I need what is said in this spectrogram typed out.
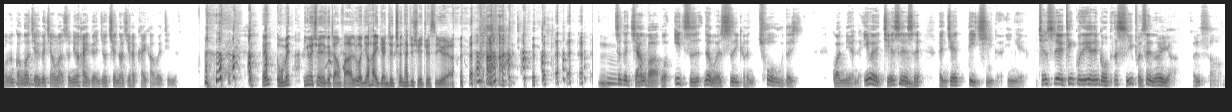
我们广告界有一个讲法说，你要害一个人，就劝他去开咖啡厅的。哎，我们音乐圈有一个讲法，如果你要害一个人，就劝他去学爵士乐啊。嗯，这个讲法我一直认为是一个很错误的观念的，因为爵士乐是很接地气的音乐，爵士乐听过的音乐人口才十一 percent 而已啊，很少。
